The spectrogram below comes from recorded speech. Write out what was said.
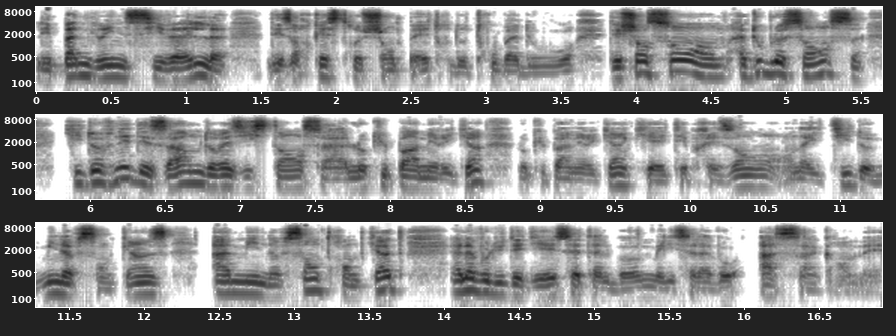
les Ban Green Civil, des orchestres champêtres de troubadours, des chansons à double sens qui devenaient des armes de résistance à l'occupant américain, l'occupant américain qui a été présent en Haïti de 1915 à 1934. Elle a voulu dédier cet album, Mélissa Lavo, à sa grand-mère.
